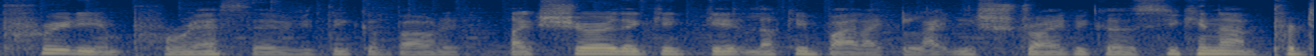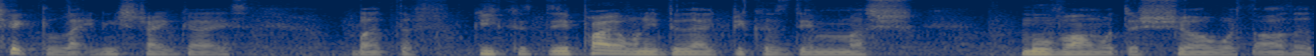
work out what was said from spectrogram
pretty impressive if you think about it. Like sure they can get lucky by like lightning strike because you cannot predict lightning strike guys. But the because they probably only do that because they must move on with the show with all the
